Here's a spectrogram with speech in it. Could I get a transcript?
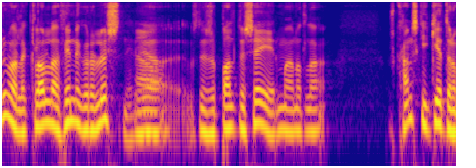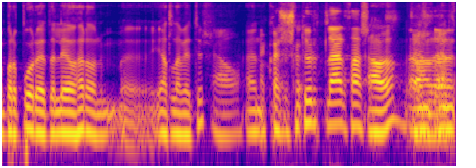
þurfa alveg klálega að finna lausnir. Því að, veist, eins og Baldvin segir, maður veist, kannski getur hann bara búið þetta leið á herðanum uh, í allan vetur. Já, En- en, hversu sturla er það Já, en, en, er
